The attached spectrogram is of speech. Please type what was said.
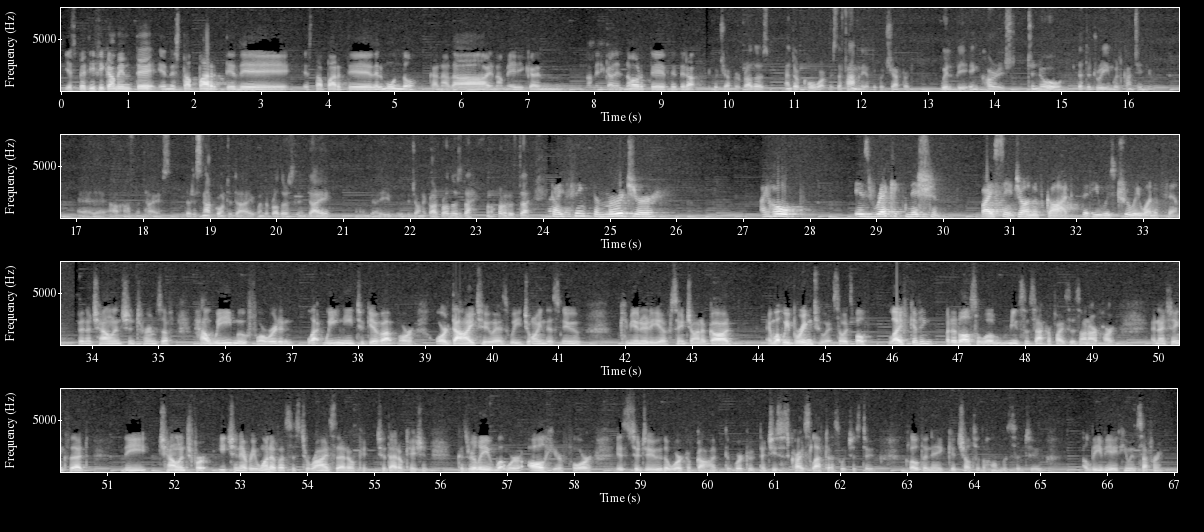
y específicamente en esta parte de esta parte del mundo, Canadá, en América, en América del Norte, etcétera. The Good Shepherd brothers and their co-workers, the family of the Good Shepherd, will be encouraged to know that the dream will continue uh, of Matthias. That it's not going to die when the brothers die, and the John of God brothers die, others die. I think the merger, I hope, is recognition by St. John of God that he was truly one of them. Been a challenge in terms of how we move forward and what we need to give up or or die to as we join this new community of St. John of God and what we bring to it. So it's both life-giving, but it also will mean some sacrifices on our part. And I think that the challenge for each and every one of us is to rise that to that occasion because really, what we're all here for is to do the work of God, the work that Jesus Christ left us, which is to clothe the naked, shelter the homeless, and to alleviate human suffering.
